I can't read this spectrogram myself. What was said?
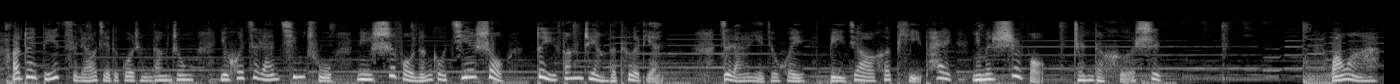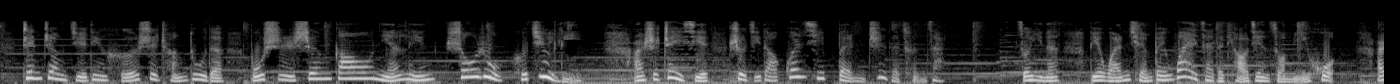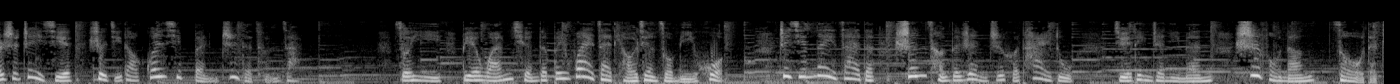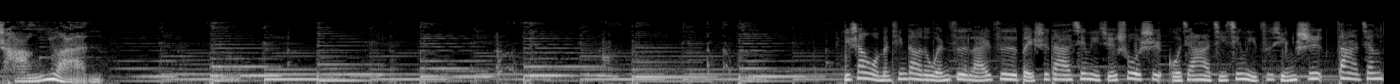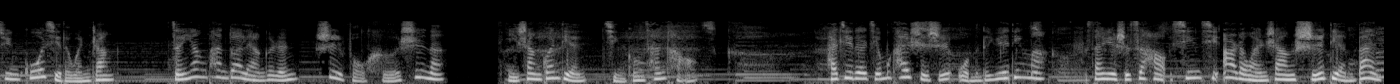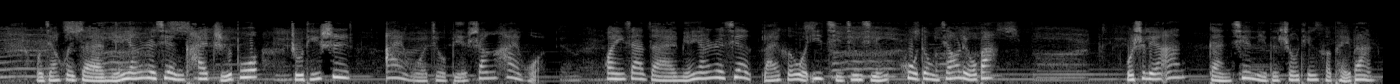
而对彼此了解的过程当中，也会自然清楚你是否能够接受对方这样的特点，自然也就会比较和匹配你们是否真的合适。往往啊，真正决定合适程度的不是身高、年龄、收入和距离。而是这些涉及到关系本质的存在，所以呢，别完全被外在的条件所迷惑，而是这些涉及到关系本质的存在，所以别完全的被外在条件所迷惑，这些内在的深层的认知和态度，决定着你们是否能走得长远。上我们听到的文字来自北师大心理学硕士、国家二级心理咨询师大将军郭写的文章。怎样判断两个人是否合适呢？以上观点仅供参考。还记得节目开始时我们的约定吗？三月十四号星期二的晚上十点半，我将会在绵阳热线开直播，主题是爱我就别伤害我。欢迎下载绵阳热线来和我一起进行互动交流吧。我是连安，感谢你的收听和陪伴，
